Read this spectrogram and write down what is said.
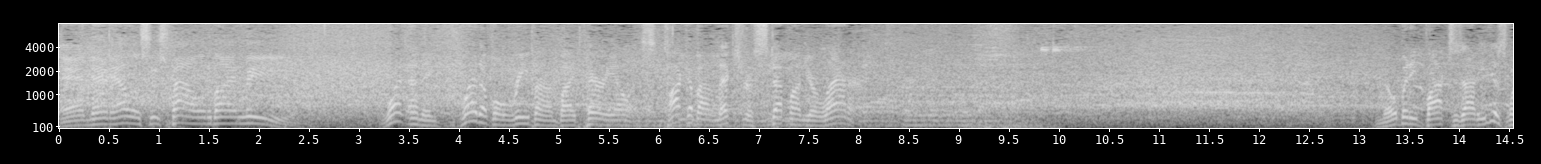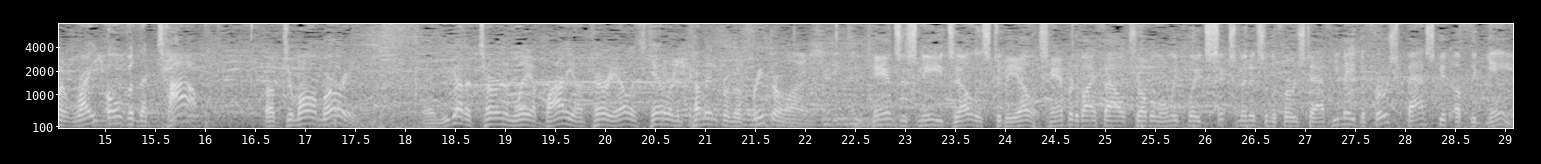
And then Ellis is fouled by Lee. What an incredible rebound by Perry Ellis. Talk about an extra step on your ladder. Nobody boxes out. He just went right over the top of Jamal Murray. And you got to turn and lay a body on Perry Ellis. Can't let him come in from the free throw line. Kansas needs Ellis to be Ellis. Hampered by foul trouble, only played six minutes in the first half. He made the first basket of the game.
